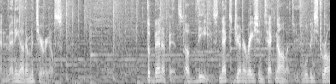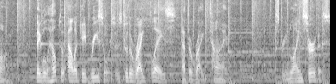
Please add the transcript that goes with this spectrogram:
and many other materials. The benefits of these next-generation technologies will be strong. They will help to allocate resources to the right place at the right time, streamline service,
